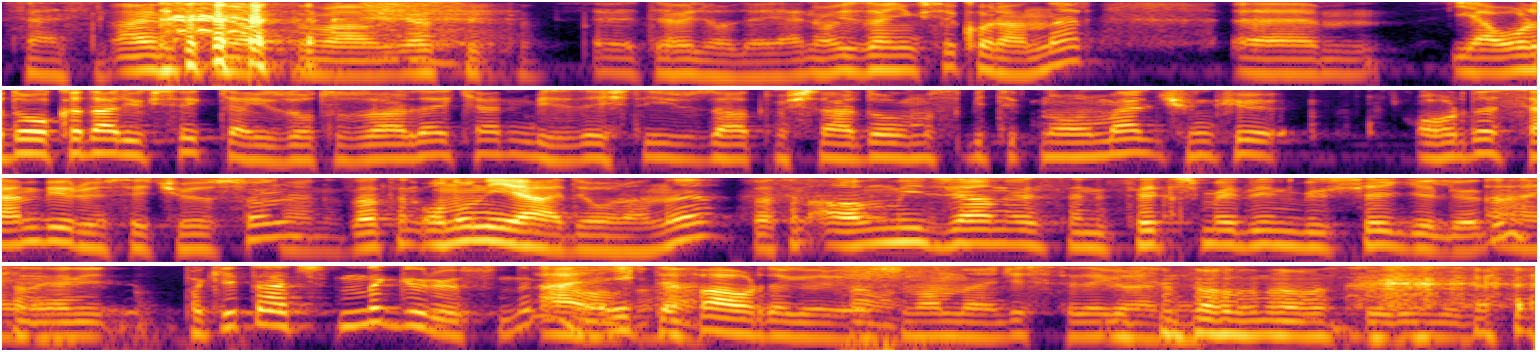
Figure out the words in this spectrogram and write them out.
sensin. Aynısını yaptım abi gerçekten. Evet öyle oluyor yani o yüzden yüksek oranlar e, ya orada o kadar yüksekken %30'lardayken bizde işte %60'larda olması bir tık normal çünkü orada sen bir ürün seçiyorsun Yani zaten onun iade oranı zaten almayacağın ve seni seçmediğin bir şey geliyor değil mi sana? Aynen. Yani paketi açtığında görüyorsun değil mi? ne Aynen, ilk Ha. defa orada görüyorsun ondan önce sitede ne göremiyorsun. olduğunu ama söyleyeyim.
